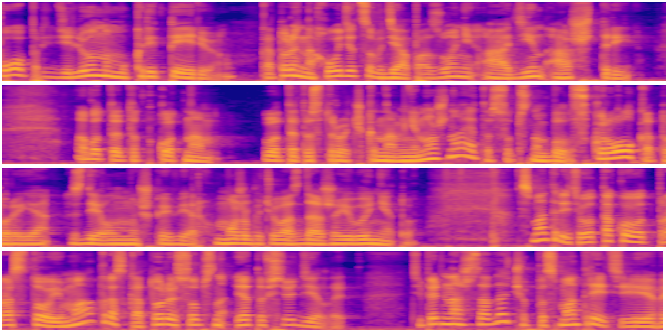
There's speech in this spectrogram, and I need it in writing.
по определенному критерию, который находится в диапазоне A1H3. А вот этот код нам, вот эта строчка нам не нужна, это, собственно, был скролл, который я сделал мышкой вверх. Может быть, у вас даже его нету. Смотрите, вот такой вот простой макрос, который, собственно, это все делает. Теперь наша задача посмотреть и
